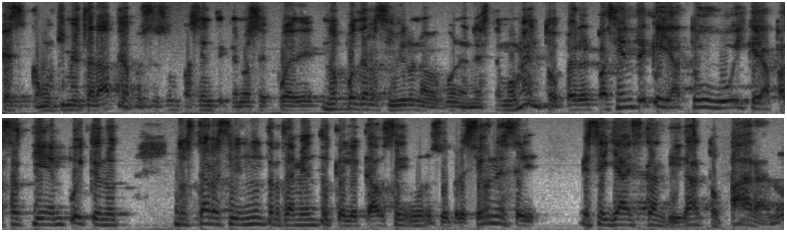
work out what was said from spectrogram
es como quimioterapia, pues es un paciente que no se puede, no puede recibir una vacuna en este momento, pero el paciente que ya tuvo y que ya pasa tiempo y que no, no está recibiendo un tratamiento que le cause inmunosupresión, ese, ese ya es candidato para, ¿no?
